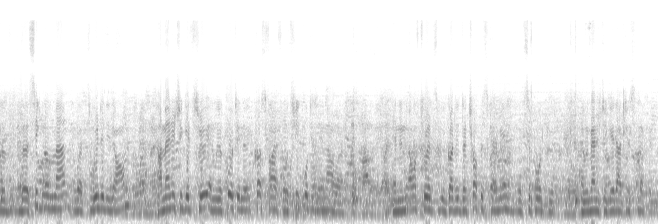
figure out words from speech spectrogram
The, the signal man was wounded in the arm. I managed to get through, and we were caught in a crossfire for three quarters of an hour. And then afterwards, we got it, the choppers came in with support group, and we managed to get out just luckily.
